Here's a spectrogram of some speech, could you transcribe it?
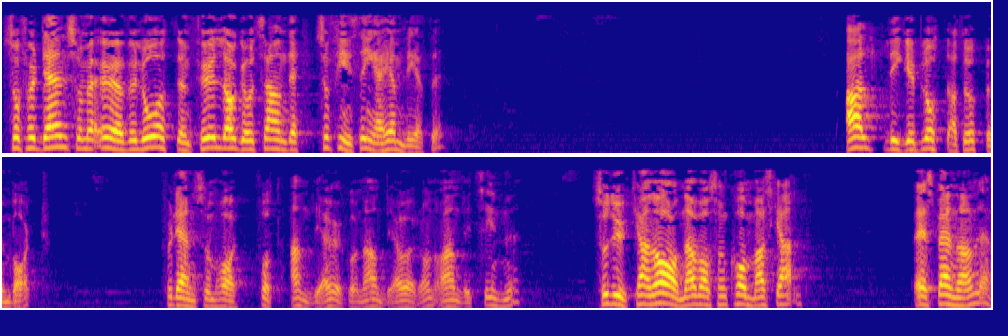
Så för den som är överlåten fylld av Guds ande så finns det inga hemligheter. Allt ligger blottat och uppenbart för den som har fått andliga ögon och andliga öron och andligt sinne. Så du kan ana vad som komma skall. Det är spännande.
